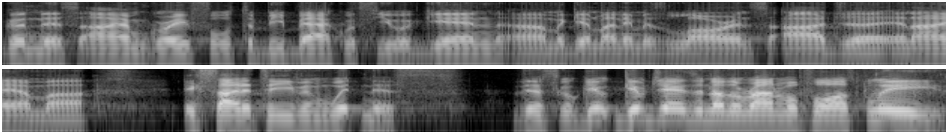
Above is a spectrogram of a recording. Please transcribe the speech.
Goodness, I am grateful to be back with you again. Um, again, my name is Lawrence Aja, and I am uh, excited to even witness this. Give, give James another round of applause, please.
